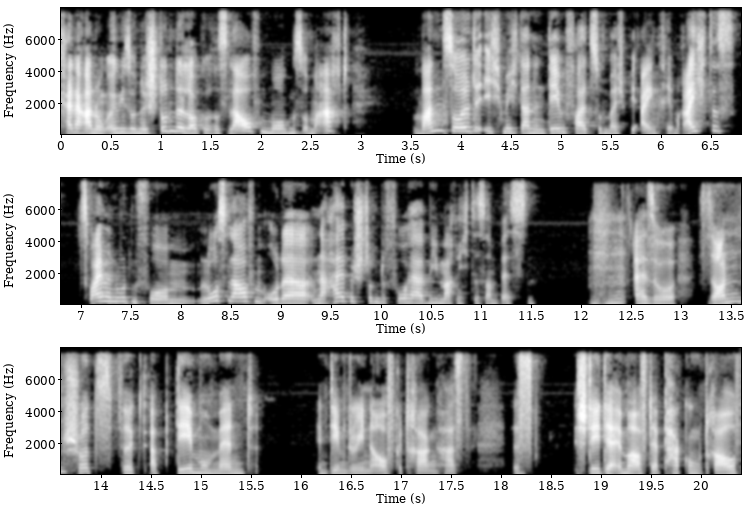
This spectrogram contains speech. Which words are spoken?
Keine Ahnung, irgendwie so eine Stunde lockeres Laufen morgens um 8. Wann sollte ich mich dann in dem Fall zum Beispiel eincremen? Reicht es zwei Minuten vorm Loslaufen oder eine halbe Stunde vorher, wie mache ich das am besten? Mhm, also Sonnenschutz wirkt ab dem Moment, in dem du ihn aufgetragen hast. Es steht ja immer auf der Packung drauf:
